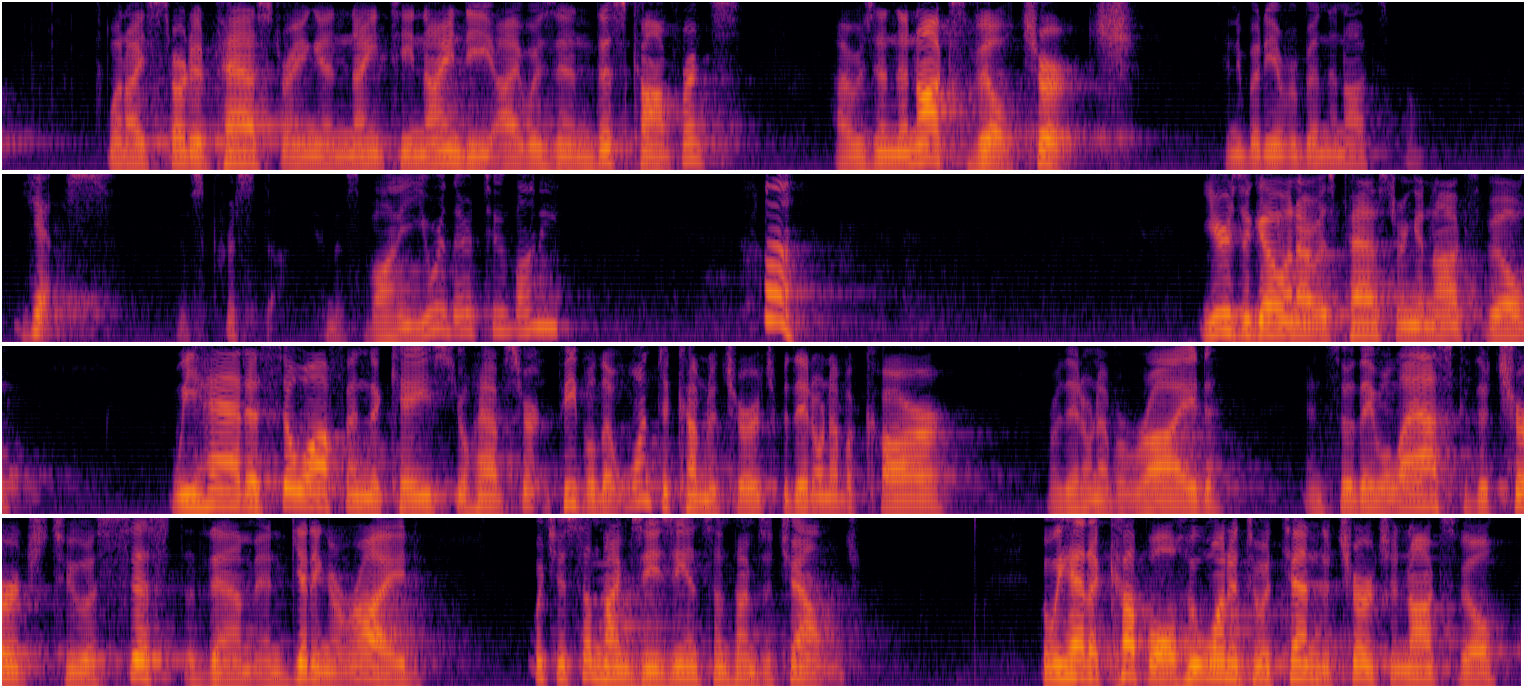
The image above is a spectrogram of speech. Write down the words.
when I started pastoring in 1990, I was in this conference I was in the Knoxville church. Anybody ever been to Knoxville? Yes. Miss Krista and Miss Vonnie. You were there too, Vonnie? Huh. Years ago, when I was pastoring in Knoxville, we had, as so often the case, you'll have certain people that want to come to church, but they don't have a car or they don't have a ride. And so they will ask the church to assist them in getting a ride which is sometimes easy and sometimes a challenge. But we had a couple who wanted to attend the church in Knoxville,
